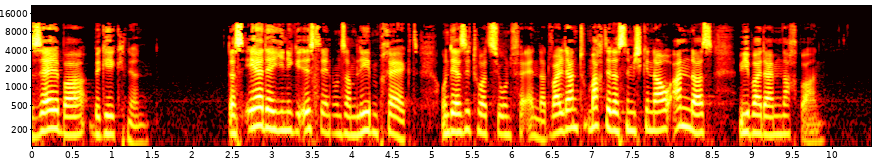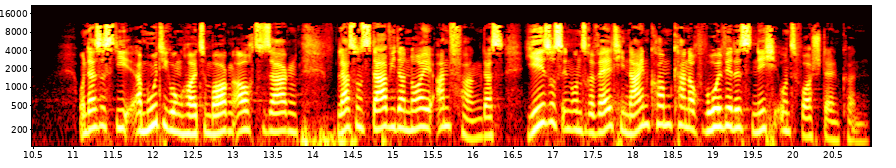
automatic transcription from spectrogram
selber begegnen. Dass er derjenige ist, der in unserem Leben prägt und der Situation verändert. Weil dann macht er das nämlich genau anders wie bei deinem Nachbarn. Und das ist die Ermutigung heute Morgen auch zu sagen, lass uns da wieder neu anfangen, dass Jesus in unsere Welt hineinkommen kann, obwohl wir das nicht uns vorstellen können.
